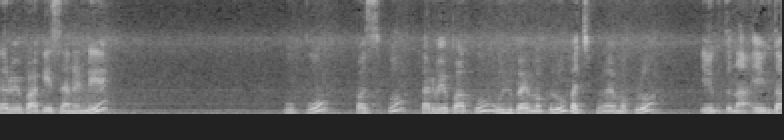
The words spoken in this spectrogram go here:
కరివేపాకు వేసానండి. ఉప్పు పసుపు కరివేపాకు ఉల్లిపాయ మొక్కలు పచ్చిమిరపాయ మొక్కలు ఏగుతున్నా ఏగుతూ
